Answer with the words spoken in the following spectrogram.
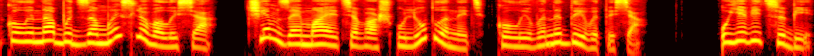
коли-небудь замислювалися, чим займається ваш улюбленець, коли ви не дивитеся? Уявіть собі,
